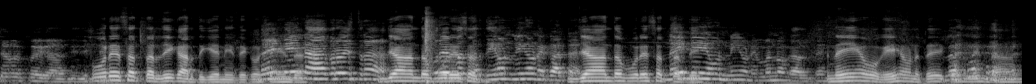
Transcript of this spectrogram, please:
ਚਲੋ ਕੋਈ ਗੱਲ ਨਹੀਂ ਜੀ। ਪੂਰੇ 70 ਦੀ ਕਰ ਦਈਏ ਨਹੀਂ ਤੇ ਕੁਛ ਨਹੀਂ ਨਹੀਂ ਨਹੀਂ ਨਾ ਕਰੋ ਇਸ ਤਰ੍ਹਾਂ। ਜਾਣ ਦਿਓ ਪੂਰੇ ਪੂਰੇ ਸੱਤ- ਦੀ ਹੁਣ ਨਹੀਂ ਹੋਣੇ ਘੱਟ। ਜਾਣ ਦੋ ਪੂਰੇ 70 ਨਹੀਂ ਦੀ। ਨਹੀਂ ਹੁਣ ਨਹੀਂ ਹੋਣੇ ਮੰਨੋ ਗੱਲ ਤੇ। ਨਹੀਂ ਹੋ ਗਏ ਹੁਣ ਤੇ ਕੁਛ ਨਹੀਂ ਹੁੰਦਾ।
